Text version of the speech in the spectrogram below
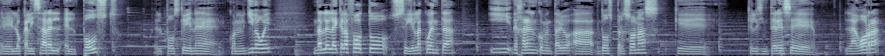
eh, localizar el, el, post, el post que viene con el giveaway, darle like a la foto, seguir la cuenta y dejar en el comentario a dos personas que, les interese la gorra.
